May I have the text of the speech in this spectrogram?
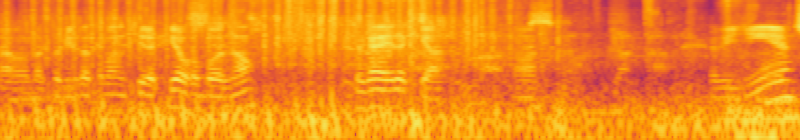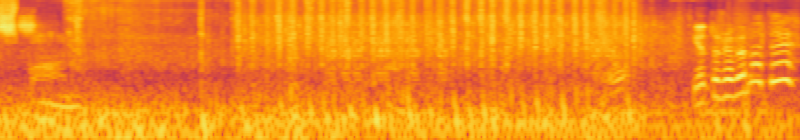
ah, o Natorino tá tomando tiro aqui, ó, o robôzão. Vou pegar ele aqui, ó. Ó. Cavidinha. E eu tô jogando até.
